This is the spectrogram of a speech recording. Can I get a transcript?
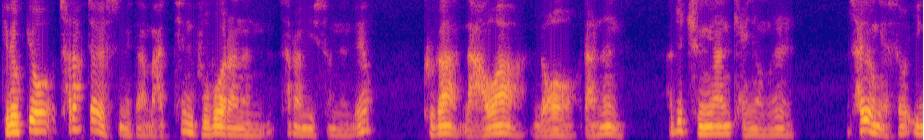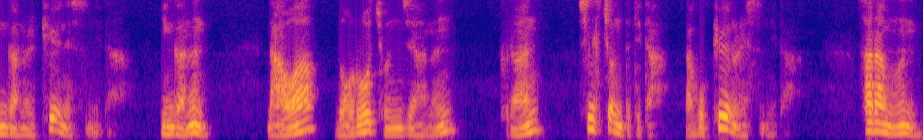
기독교 철학자였습니다. 마틴 부버라는 사람이 있었는데요. 그가 나와 너라는 아주 중요한 개념을 사용해서 인간을 표현했습니다. 인간은 나와 너로 존재하는 그러한 실존들이다 라고 표현을 했습니다. 사람은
